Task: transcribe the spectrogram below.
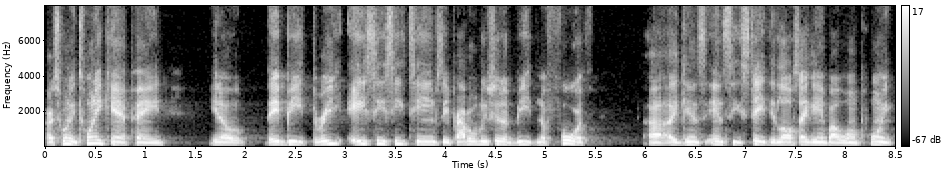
or 2020 campaign, you know, they beat three ACC teams. They probably should have beaten the fourth uh, against NC State. They lost that game by one point.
